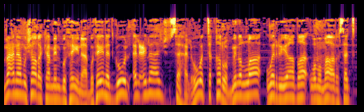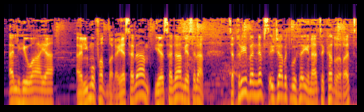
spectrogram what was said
معنا مشاركة من بثينة. بثينة تقول العلاج سهل هو التقرب من الله والرياضة وممارسة الهواية المفضلة. يا سلام يا سلام يا سلام. تقريبا نفس إجابة بثينة تكررت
